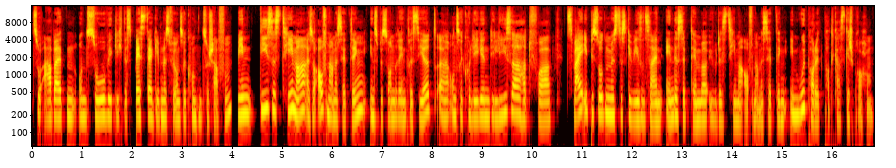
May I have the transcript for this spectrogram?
zu arbeiten und so wirklich das beste Ergebnis für unsere Kunden zu schaffen. Wen dieses Thema, also Aufnahmesetting, insbesondere interessiert, äh, unsere Kollegin die Lisa hat vor zwei Episoden müsste es gewesen sein, Ende September über das Thema Aufnahmesetting im WePodit Podcast gesprochen.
